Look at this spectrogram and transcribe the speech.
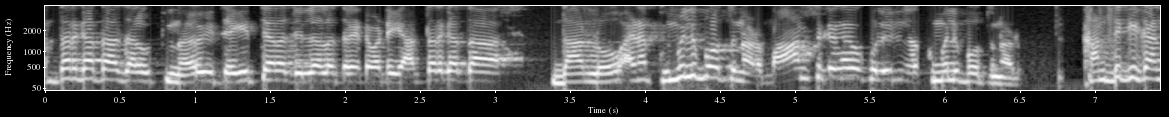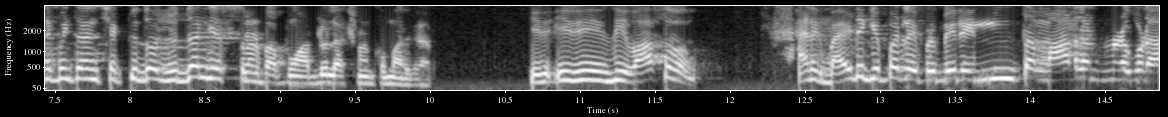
అంతర్గత జరుగుతున్నాయో ఈ జగిత్యాల జిల్లాలో జరిగేటువంటి అంతర్గత దానిలో ఆయన కుమిలిపోతున్నాడు. మానసికంగా కులి కుమిలిపోతున్నాడు. కంటికి కనిపించని శక్తితో యుద్ధం చేస్తున్నాడు పాపం అడ్డు లక్ష్మణ్ కుమార్ గారు. ఇది ఇది ఇది వాస్తవం. ఆయనకి బయటకి ఇప్పట్లో ఇప్పుడు మీరు ఇంత మాటలు అంటున్నా కూడా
